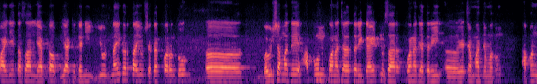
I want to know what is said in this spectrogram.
पाहिजे तसा लॅपटॉप या ठिकाणी यूज नाही करता येऊ शकत. परंतु भविष्यामध्ये आपण कोणाच्या तरी गाईडनुसार कोणाच्या तरी याच्या माध्यमातून आपण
